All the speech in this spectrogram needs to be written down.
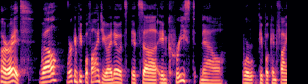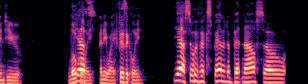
all right well where can people find you i know it's it's uh increased now where people can find you locally Yes. anyway physically yeah, so we've expanded a bit now. So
